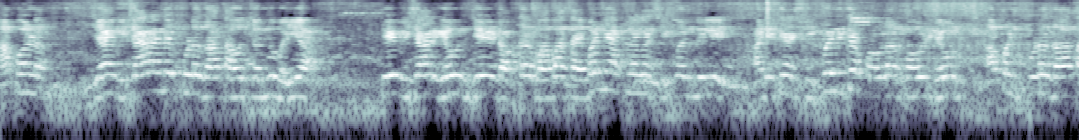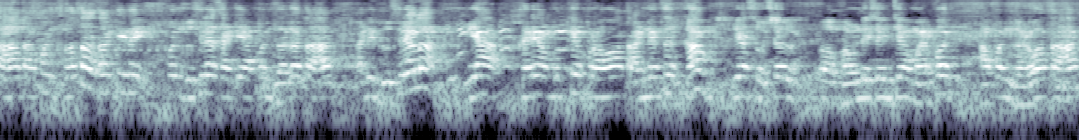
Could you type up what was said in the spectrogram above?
आपण ज्या विचाराने पुढं जात आहोत चंदू भैया ते विचार घेऊन जे डॉक्टर बाबासाहेबांनी आपल्याला शिकवण दिली आणि त्या शिकवणीच्या पावलावर पाऊल ठेवून आपण पुढं जात आहात आपण स्वतःसाठी नाही पण दुसऱ्यासाठी आपण जगत आहात आणि दुसऱ्याला या खऱ्या मुख्य प्रवाहात आणण्याचं काम या सोशल फाउंडेशनच्या मार्फत आपण घडवत आहात.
